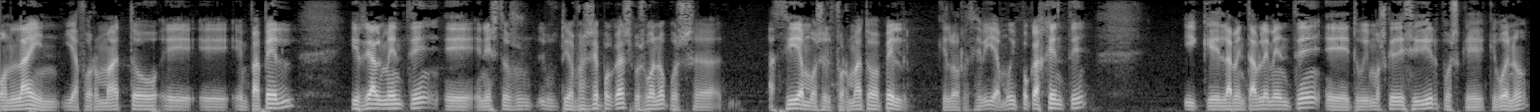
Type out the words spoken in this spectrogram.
online y a formato eh, eh, en papel. Y realmente eh, en estas últimas épocas, pues bueno, pues hacíamos el formato papel que lo recibía muy poca gente y que lamentablemente tuvimos que decidir pues que, bueno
